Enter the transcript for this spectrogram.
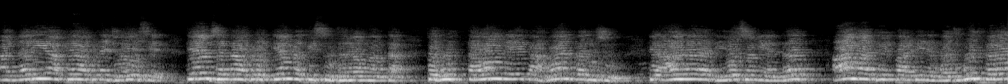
આ નરી આંખે આપણે જોઈએ છે. તેમ છતાં આપણે કેમ નથી સુધરવા માંગતા? તો હું તમામને એક આહવાન કરું છું કે આવનારા દિવસોની અંદર આમ આદમી પાર્ટીને મજબૂત કરો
